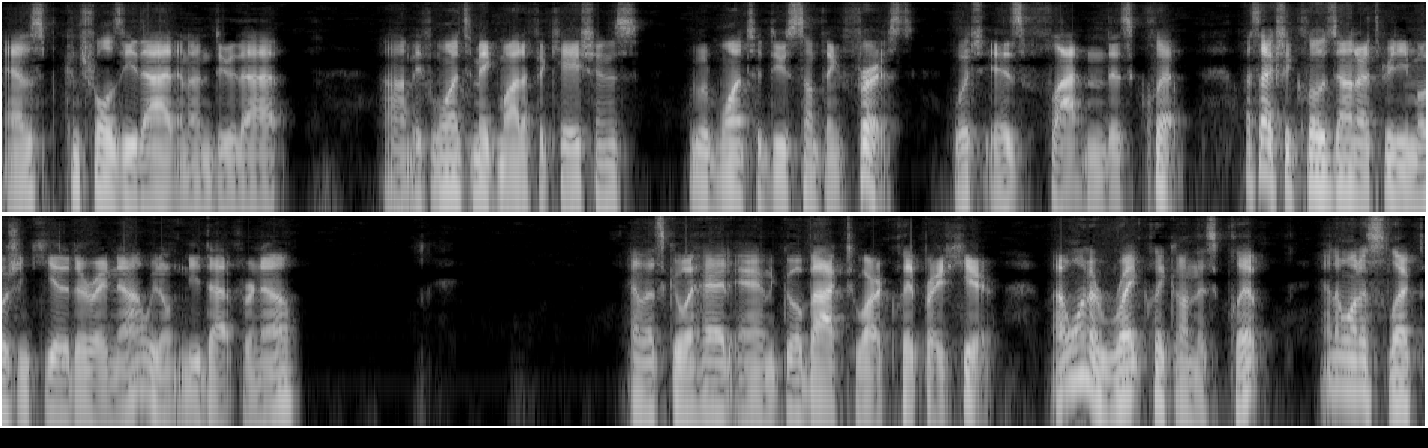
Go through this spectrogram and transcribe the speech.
And let's Control Z that and undo that. Um, if we wanted to make modifications, we would want to do something first, which is flatten this clip. Let's actually close down our 3D motion key editor right now. We don't need that for now. And let's go ahead and go back to our clip right here. I want to right click on this clip and I want to select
